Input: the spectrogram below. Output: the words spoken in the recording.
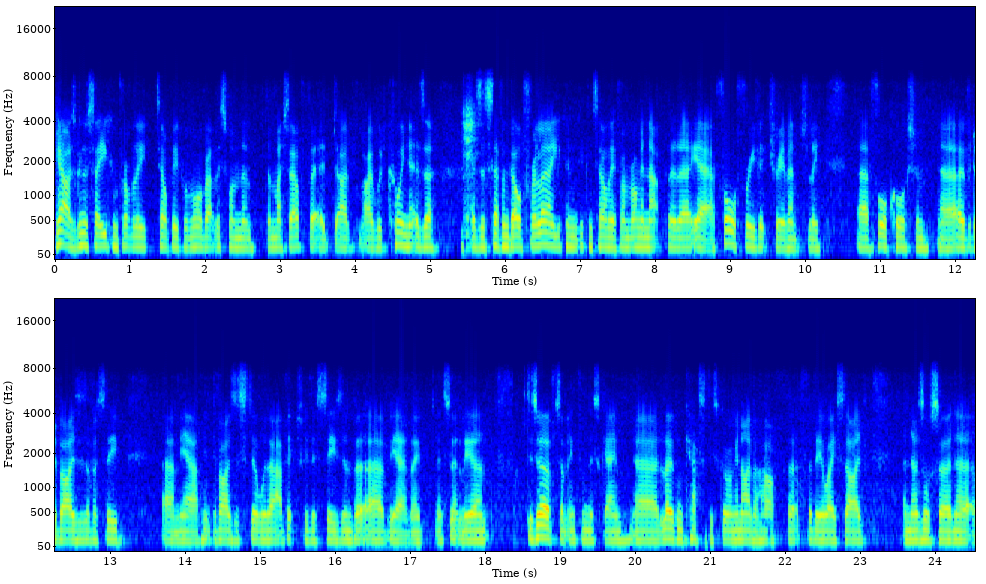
Yeah, I was going to say you can probably tell people more about this one than, than myself, but it, I, I would coin it as a as a seven goal thriller. You can you can tell me if I'm wrong in that, but uh, yeah, a four three victory eventually uh, for Corsham uh, over Devizes. Obviously, um, yeah, I think Devizes still without a victory this season, but uh, yeah, they they certainly earned deserved something from this game. Uh, Logan Cassidy scoring in either half for, for the away side. And there was also an, uh,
